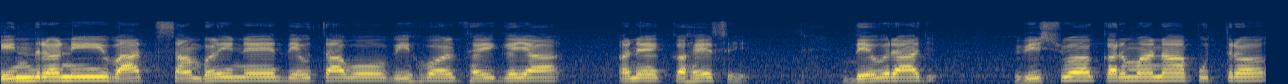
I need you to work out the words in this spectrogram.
ઇન્દ્રની વાત સાંભળીને દેવતાઓ વિહવળ થઈ ગયા અને કહે છે, દેવરાજ, વિશ્વકર્માના પુત્ર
